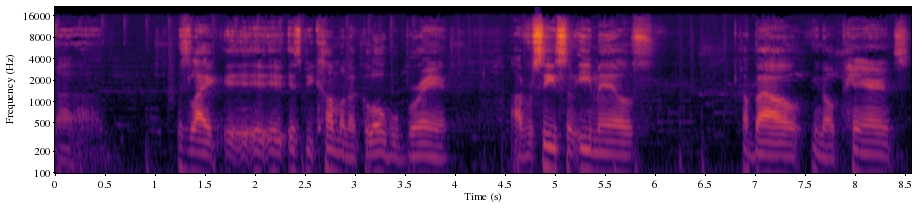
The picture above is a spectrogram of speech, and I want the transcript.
Uh, it's like it, it, it's becoming a global brand. I've received some emails about you know parents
